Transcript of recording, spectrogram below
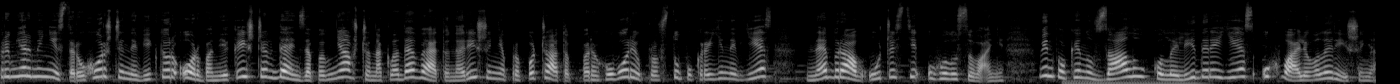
Прем'єр-міністр Угорщини Віктор Орбан, який ще вдень запевняв, що накладе вето на рішення про початок переговорів про вступ України в ЄС, не брав участі у голосуванні. Він покинув залу, коли лідери ЄС ухвалювали рішення.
